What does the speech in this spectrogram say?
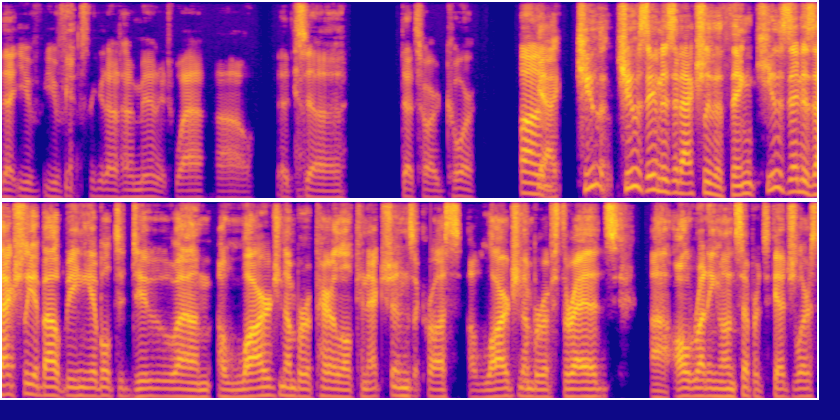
that you've you've Yes. figured out how to manage. Wow, that's uh that's hardcore. Um, yeah, queues in isn't actually the thing. In is actually about being able to do um, a large number of parallel connections across a large number of threads, uh, all running on separate schedulers.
